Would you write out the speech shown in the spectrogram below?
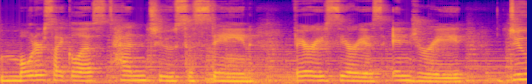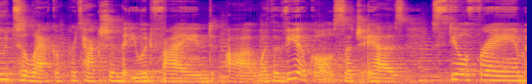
Motorcyclists tend to sustain very serious injury due to lack of protection that you would find uh, with a vehicle, such as steel frame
